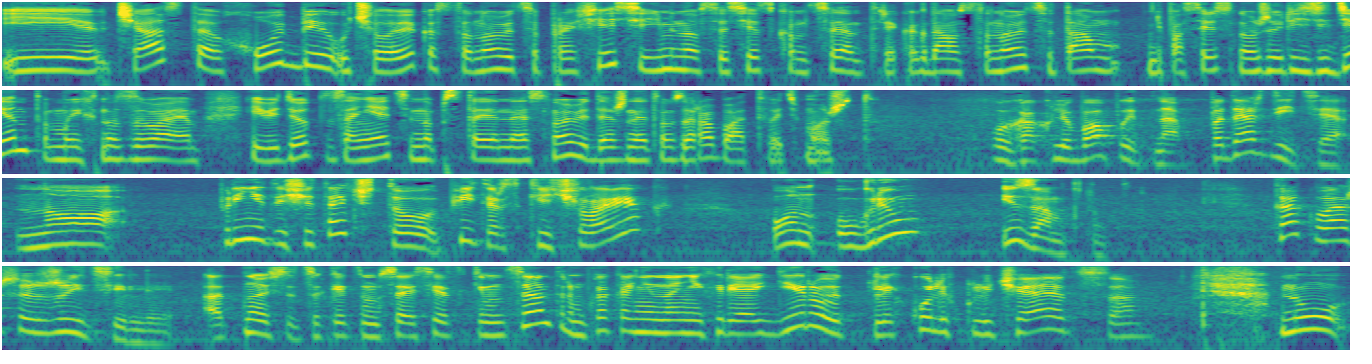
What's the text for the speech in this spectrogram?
и часто хобби у человека становится профессией именно в соседском центре, когда он становится там непосредственно уже резидентом, мы их называем, и ведет занятия на постоянной основе, даже на этом зарабатывает зарабатывать может. Ой, как любопытно. Подождите, но принято считать, что питерский человек, он угрюм и замкнут. Как ваши жители относятся к этим соседским центрам? Как они на них реагируют? Легко ли включаются? Ну,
